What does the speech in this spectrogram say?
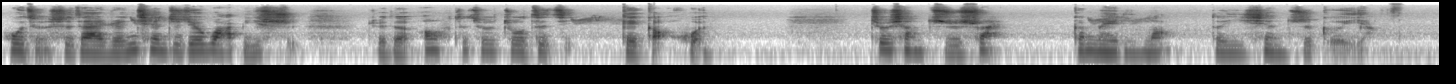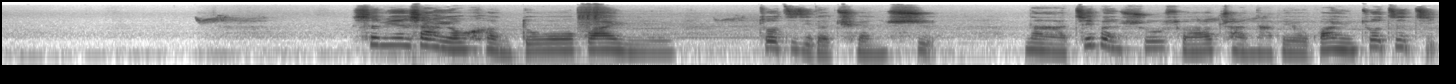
或者是在人前直接挖鼻屎。觉得哦，这就是做自己，给搞混，就像直率跟没礼貌的一线之隔一样。市面上有很多关于做自己的诠释，那这本书所要传达的有关于做自己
